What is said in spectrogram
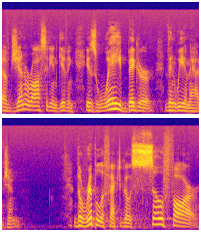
of generosity and giving is way bigger than we imagine. The ripple effect goes so far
